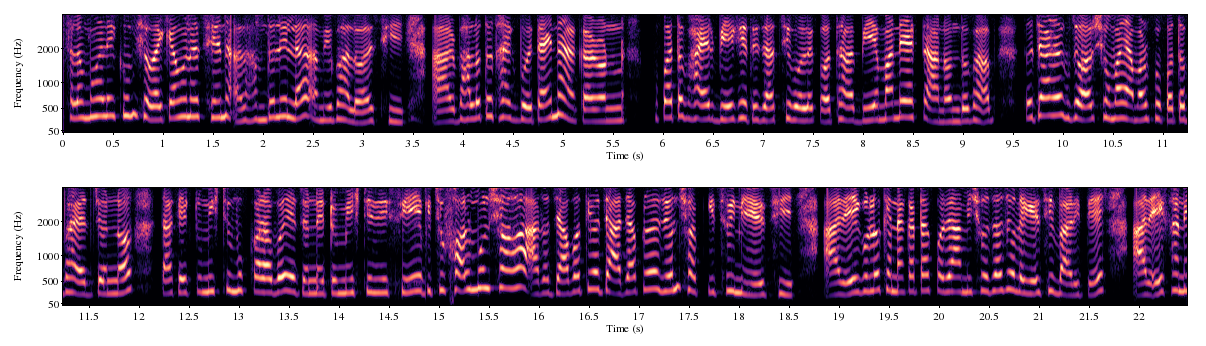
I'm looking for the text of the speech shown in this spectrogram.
আসসালামু আলাইকুম, সবাই কেমন আছেন? আলহামদুলিল্লাহ, আমি ভালো আছি। আর ভালো তো থাকবোই, তাই না? কারণ ফুপাতো ভাইয়ের বিয়ে খেতে যাচ্ছি বলে কথা। বিয়ে মানে একটা আনন্দ ভাব তো যাই হোক, যাওয়ার সময় আমার ফুপাতো ভাইয়ের জন্য তাকে একটু মিষ্টি মুখ করাবো এজন্য একটু মিষ্টি নিছি। কিছু ফলমূল সহ আরও যাবতীয় যা যা প্রয়োজন সব কিছুই নিয়েছি। আর এগুলো কেনাকাটা করে আমি সোজা চলে গেছি বাড়িতে। আর এখানে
